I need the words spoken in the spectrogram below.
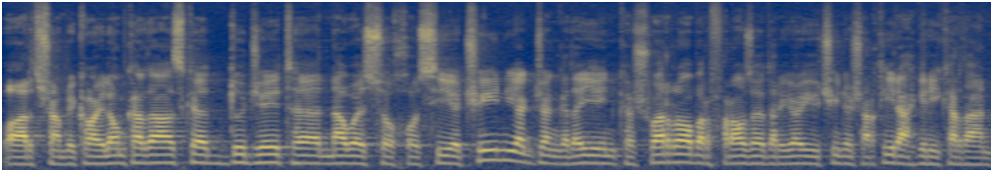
و ارتش آمریکا اعلام کرده است که دو جیت نو سخوسی چین یک جنگده این کشور را بر فراز دریای چین شرقی رهگیری کردند.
